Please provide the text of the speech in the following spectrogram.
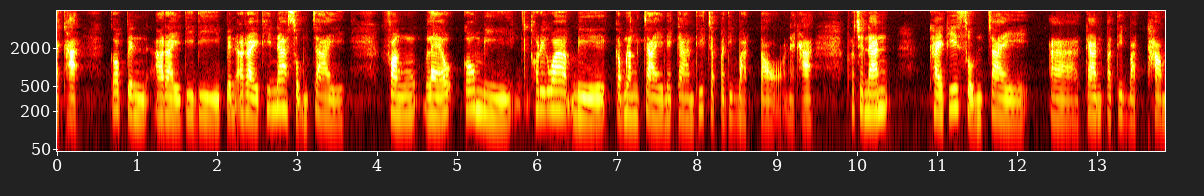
นะคะก็เป็นอะไรดีๆ เป็นอะไรที่น่าสนใจ ฟังแล้วก็มีเขาเรียกว่ามีกำลังใจในการที่จะปฏิบัติต่อนะคะ เพราะฉะนั้นใครที่สนใจ การปฏิบัติธรรม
